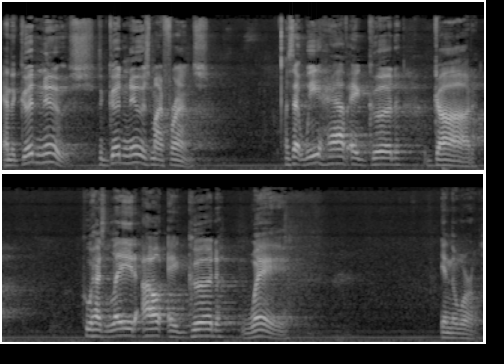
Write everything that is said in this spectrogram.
And the good news, the good news, my friends, is that we have a good God who has laid out a good way in the world.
